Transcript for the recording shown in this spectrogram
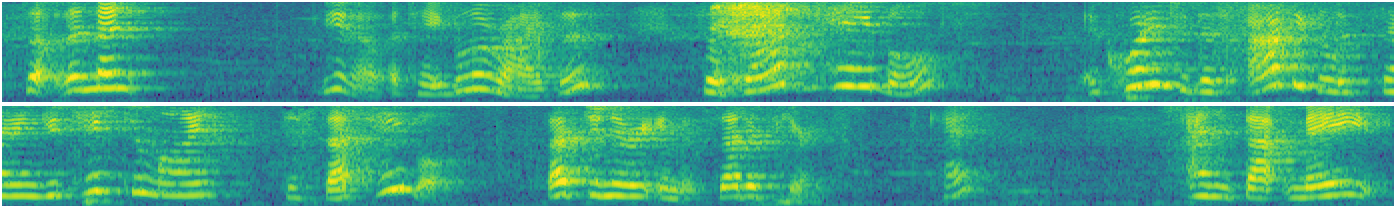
So and then, you know, a table arises. So that table according to this article, it's saying you take to mind just that table, that generic image, that appearance. Okay? And that may,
